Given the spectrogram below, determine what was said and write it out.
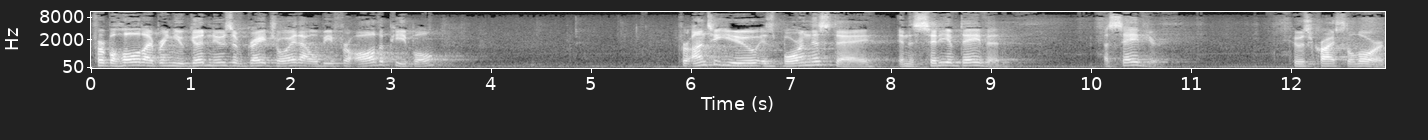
For behold, I bring you good news of great joy that will be for all the people. For unto you is born this day in the city of David a Savior, who is Christ the Lord.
